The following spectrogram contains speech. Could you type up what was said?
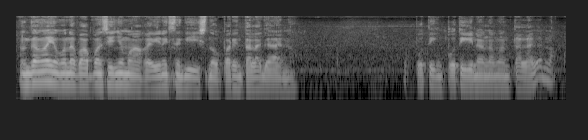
Hanggang ngayon, kung napapansin nyo mga kainags, nag snow pa rin talaga. No? Puting-puti na naman talaga. Nako.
